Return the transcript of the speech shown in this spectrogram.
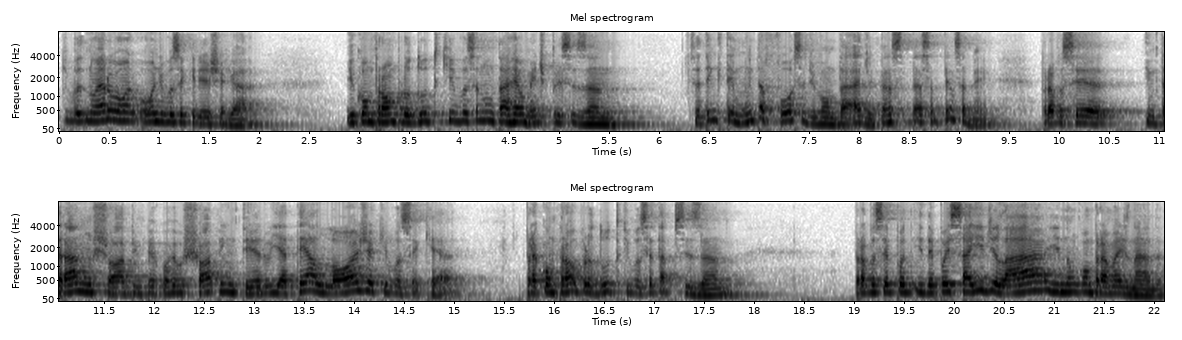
que não era onde você queria chegar e comprar um produto que você não está realmente precisando. Você tem que ter muita força de vontade, pensa, pensa, pensa bem, para você entrar num shopping, percorrer o shopping inteiro e até a loja que você quer, para comprar o produto que você está precisando, para você poder, e depois sair de lá e não comprar mais nada.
